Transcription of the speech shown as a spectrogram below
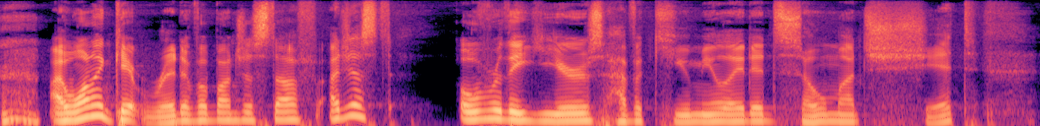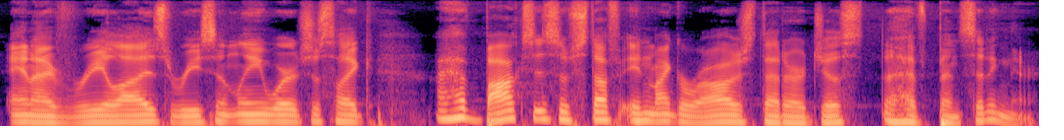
I want to get rid of a bunch of stuff. I just over the years have accumulated so much shit and I've realized recently where it's just like I have boxes of stuff in my garage that are just that have been sitting there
